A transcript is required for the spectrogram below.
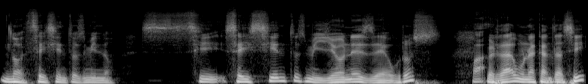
No, 600 mil no. Sí, 600 millones de euros, ¿verdad? Una canta así,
